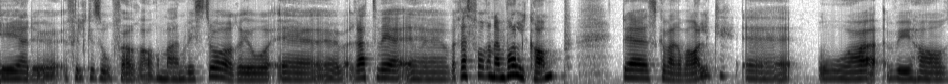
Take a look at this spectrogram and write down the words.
er du fylkesordfører, men vi står jo eh, rett, ved, rett, foran en valgkamp. Det skal være valg. Eh, og vi har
